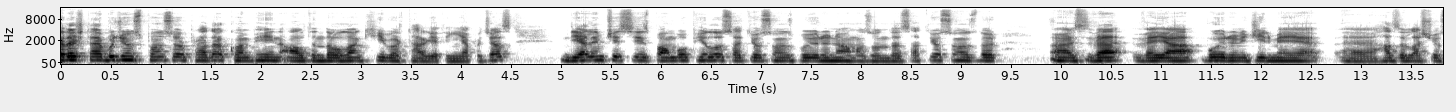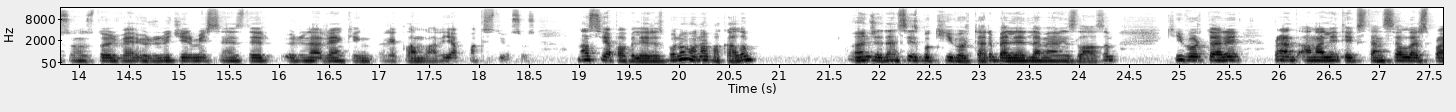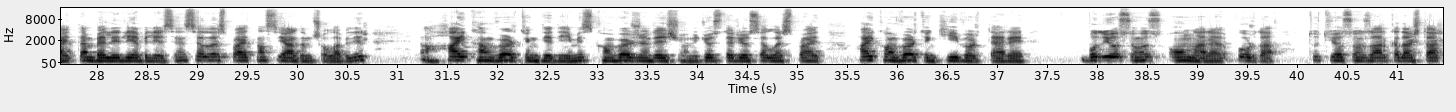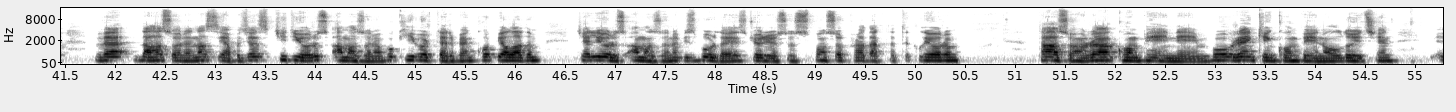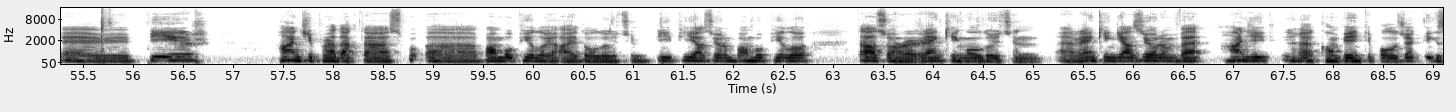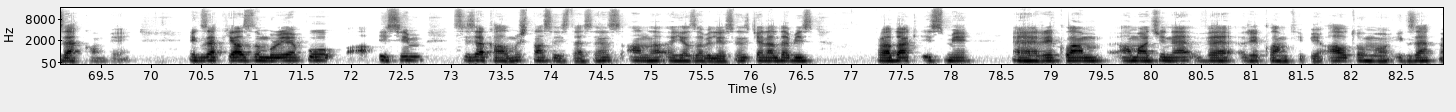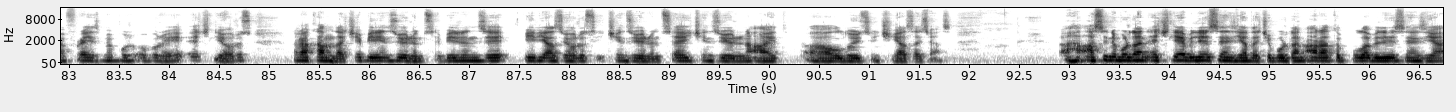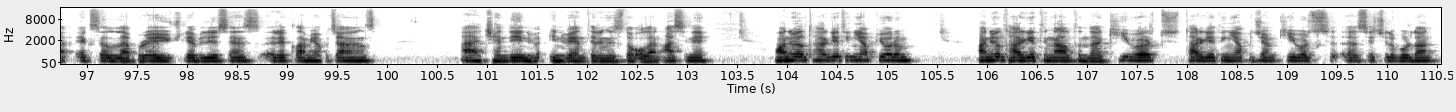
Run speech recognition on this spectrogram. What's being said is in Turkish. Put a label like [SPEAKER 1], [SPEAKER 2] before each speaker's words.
[SPEAKER 1] Arkadaşlar bugün sponsor product campaign altında olan keyword targeting yapacağız. Diyelim ki siz bambu pillow satıyorsunuz, bu ürünü Amazon'da satıyorsunuzdur e, ve veya bu ürünü girmeye e, hazırlaşıyorsunuzdur ve ürünü girmişsinizdir, ürüne ranking reklamları yapmak istiyorsunuz. Nasıl yapabiliriz bunu ona bakalım. Önceden siz bu keywordleri belirlemeniz lazım. Keywordleri Brand Analytics'ten, Seller Sprite'den belirleyebilirsiniz. Seller Sprite nasıl yardımcı olabilir? High Converting dediğimiz conversion ratio'nu gösteriyor Seller Sprite. High Converting keywordleri buluyorsunuz. Onları burada tutuyorsunuz arkadaşlar ve daha sonra nasıl yapacağız? Gidiyoruz Amazon'a. Bu keywordleri ben kopyaladım. Geliyoruz Amazon'a. Biz buradayız. Görüyorsunuz. Sponsor Product'a tıklıyorum. Daha sonra campaign name. Bu ranking campaign olduğu için e, bir hangi product'a e, Bamboo Pillow'ya ait olduğu için BP yazıyorum Bamboo Pillow. Daha sonra ranking olduğu için e, ranking yazıyorum ve hangi e, campaign tip olacak? Exact campaign. Exact yazdım buraya. Bu isim size kalmış. Nasıl isterseniz anla, yazabilirsiniz. Genelde biz product ismi e, reklam amacı ne ve reklam tipi. Auto mu, exact mi, phrase mi bur buraya ekliyoruz. Rakamdaki birinci ürünse birinci bir yazıyoruz. ikinci ürünse ikinci ürüne ait e, olduğu için iki yazacağız. Aslında buradan ekleyebilirsiniz ya da ki buradan aratıp bulabilirsiniz ya Excel ile buraya yükleyebilirsiniz. Reklam yapacağınız e, kendi inventory'inizde olan aslında manuel targeting yapıyorum. Manuel targeting altında keyword targeting yapacağım. Keyword e, seçili buradan.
